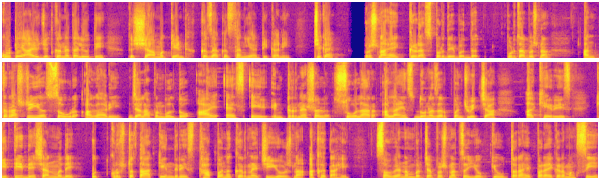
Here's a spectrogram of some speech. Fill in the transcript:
कोठे आयोजित करण्यात आली होती? तर श्यामकेंट कझाकस्तान या ठिकाणी. ठीक आहे? प्रश्न आहे क्रीडा स्पर्धेबद्दल. पुढचा प्रश्न आंतरराष्ट्रीय सौर आघाडी ज्याला आपण बोलतो I S A international solar alliance दोन हजार पंचवीसच्या अखेरीस किती देशांमध्ये उत्कृष्टता केंद्रे स्थापन करण्याची योजना आखत आहे? सहाव्या नंबरच्या प्रश्नाचं योग्य उत्तर आहे. पर्याय क्रमांक सी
